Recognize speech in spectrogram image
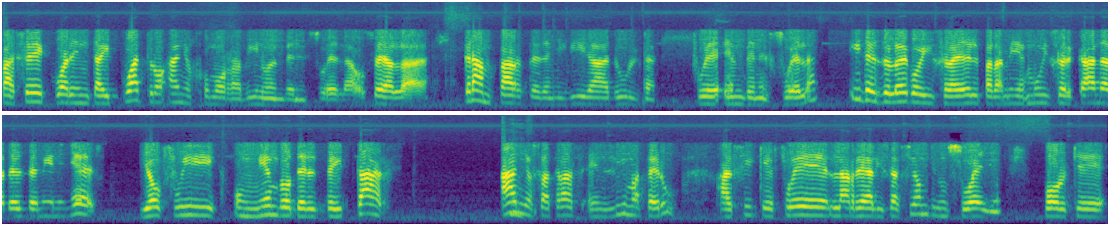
pasé 44 años como rabino en Venezuela, o sea, la gran parte de mi vida adulta fue en Venezuela y desde luego Israel para mí es muy cercana desde mi niñez. Yo fui un miembro del Beitar años atrás en Lima, Perú, así que fue la realización de un sueño, porque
